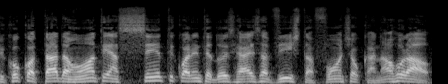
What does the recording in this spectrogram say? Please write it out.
ficou cotada ontem a 142 reais à vista, fonte é o Canal Rural.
